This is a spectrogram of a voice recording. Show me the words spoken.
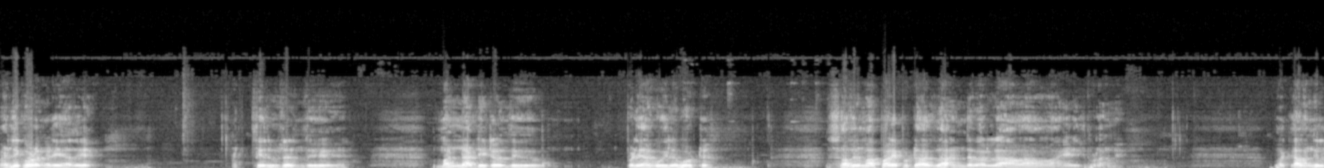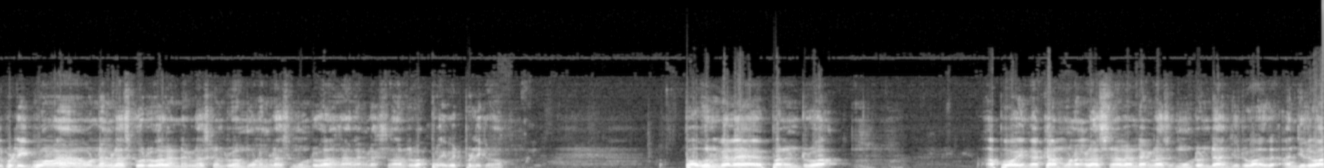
பள்ளிக்கூடம் கிடையாது. தெருவிலேருந்து மண் அட்டிட்டு வந்து பிள்ளையார் கோயிலில் போட்டு சதுரமாக படைப்பட்டு அதுதான் இந்த வரல ஆகலாம் எழுதி போடாங்க. இப்போ கலங்கல் பள்ளிக்கு போனால் ஒன்றாம் கிளாஸ்க்கு ஒரு ரூபா ரெண்டாம் கிளாஸ்க்கு ரெண்டு ரூபா மூணாம் கிளாஸ் மூணு ரூபா நாலாம் கிளாஸ் நாலு ரூபா ப்ரைவேட் படிக்கணும். பவுன் விலை பன்னெண்டு ரூபா. அப்போது எங்கள் அக்கா மூணாம் கிளாஸ் ரெண்டாம் கிளாஸ் மூணு ரெண்டு அஞ்சு ரூபா. ஆகுது அஞ்சு ரூபா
